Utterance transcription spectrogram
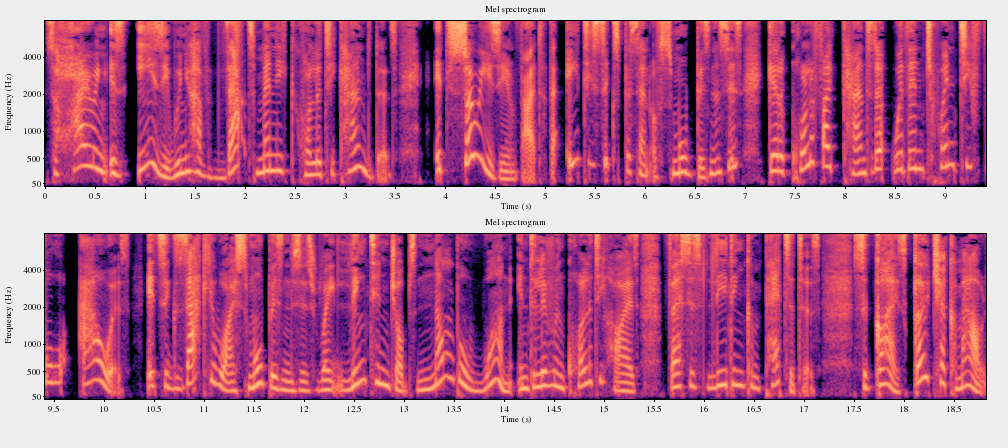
So hiring is easy when you have that many quality candidates. It's so easy, in fact, that 86% of small businesses get a qualified candidate within 24 hours. It's exactly why small businesses rate LinkedIn jobs number one in delivering quality hires versus leading competitors. So, guys, go check them out.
